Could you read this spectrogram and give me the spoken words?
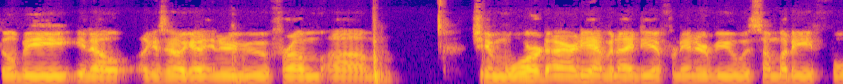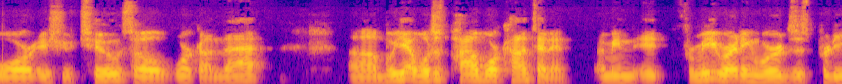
there'll be, you know, like I said, I got an interview from um, Jim Ward. I already have an idea for an interview with somebody for issue two, so work on that. Uh, but yeah, we'll just pile more content in. I mean, it for me, writing words is pretty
